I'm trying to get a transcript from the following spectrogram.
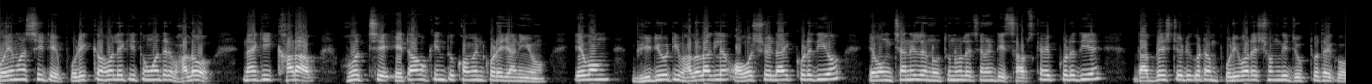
ওএমআর শিটে পরীক্ষা হলে কি তোমাদের ভালো, নাকি খারাপ হচ্ছে এটাও কিন্তু কমেন্ট করে জানিও। এবং ভিডিওটি ভালো লাগলে অবশ্যই লাইক করে দিও এবং চ্যানেলে নতুন হলে চ্যানেলটি সাবস্ক্রাইব করে দিয়ে দ্য বেস্ট এডুকেটাম পরিবারের সঙ্গে যুক্ত থেকো।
